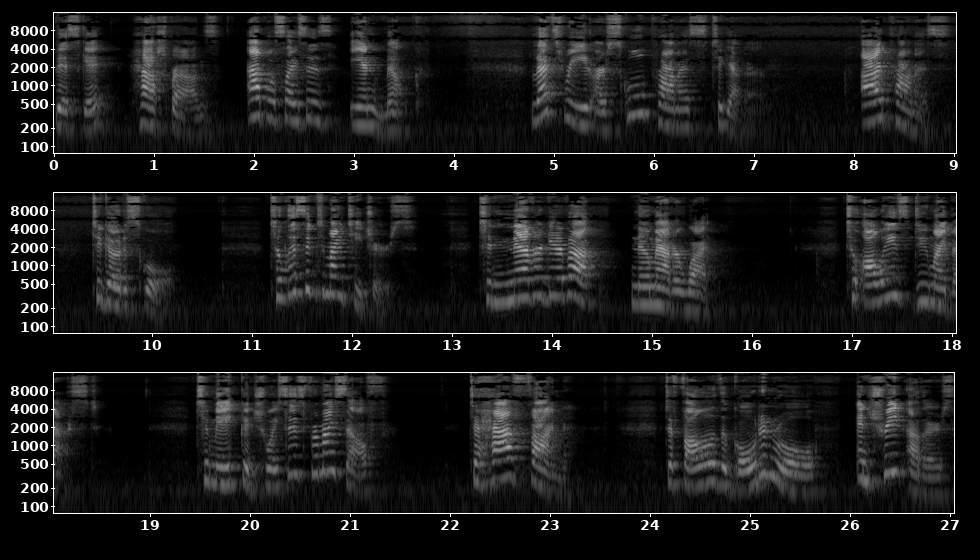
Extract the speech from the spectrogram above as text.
biscuit, hash browns, apple slices, and milk. Let's read our school promise together. I promise to go to school, to listen to my teachers, to never give up no matter what, to always do my best, to make good choices for myself, to have fun, to follow the golden rule and treat others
